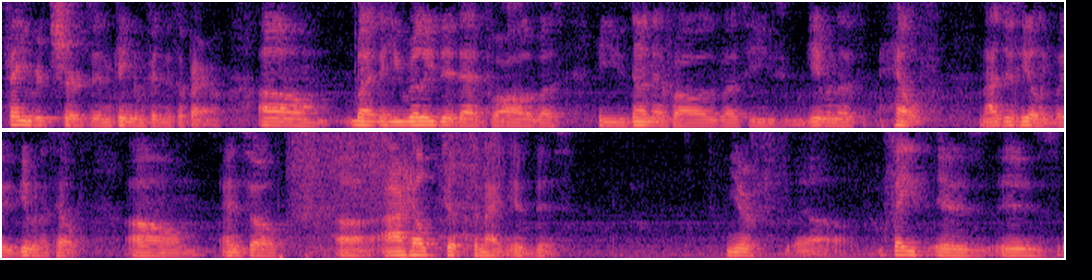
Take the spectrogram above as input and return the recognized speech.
favorite shirts in Kingdom Fitness apparel. Um, but he really did that for all of us. He's done that for all of us. He's given us health, not just healing, but he's given us health. Um, and so, uh, our health tip tonight is this: your uh, faith is is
